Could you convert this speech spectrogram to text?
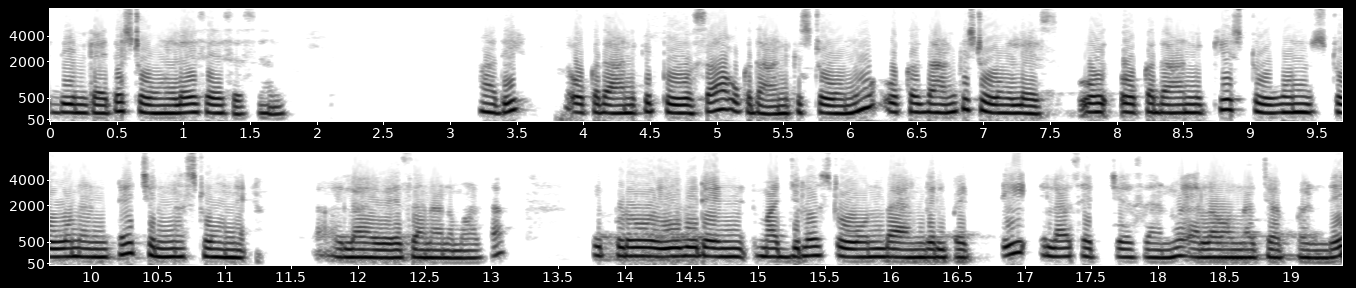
దీనికైతే స్టోన్లెస్ వేసేసాను. అది ఒకదానికి పూస ఒకదానికి స్టోన్ ఒకదానికి స్టోన్ లేస్ ఒకదానికి స్టోన్ స్టోన్ అంటే చిన్న స్టోనే ఇలా వేసాను అనమాట ఇప్పుడు ఇవి రెండు మధ్యలో స్టోన్ బ్యాంగిల్ పెట్టి ఇలా సెట్ చేశాను. ఎలా ఉన్నా చెప్పండి.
